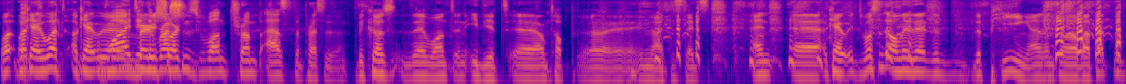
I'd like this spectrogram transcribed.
What, But okay, what? Okay, Why did the short- Russians want Trump as the president? Because they want an idiot uh, on top uh, in the United States. And uh, okay, it wasn't only the, the the peeing. I don't know about that, but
